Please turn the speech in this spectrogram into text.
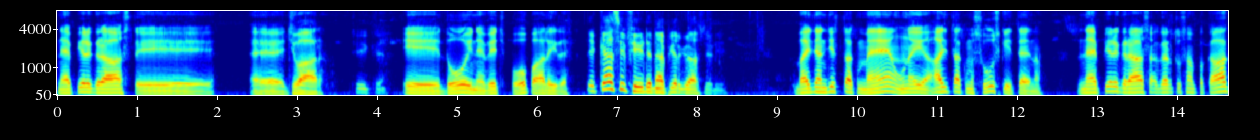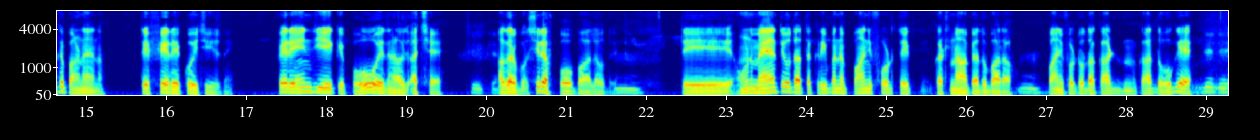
ਨੈਪੀਅਰ ਗ੍ਰਾਸ ਤੇ ਜਵਾਰ। ਠੀਕ ਹੈ। ਇਹ ਦੋ ਹੀ ਨੇ ਵਿੱਚ ਪੋ ਪਾ ਲਈਦਾ ਤੇ ਕੈਸੀ ਫੀਡ ਹੈ ਨੈਪੀਅਰ ਗ੍ਰਾਸ ਜਿਹੜੀ? ਭਾਈਜਾਨ ਜਿਸ ਤੱਕ ਮੈਂ ਹੁਣ ਇਹ ਅੱਜ ਤੱਕ ਮਹਿਸੂਸ ਕੀਤਾ ਹੈ ਨਾ ਨੈਪੀਅਰ ਗ੍ਰਾਸ ਅਗਰ ਤੁਸੀਂ ਪਕਾ ਕੇ ਪਾਣਾ ਹੈ ਨਾ ਤੇ ਫਿਰ ਇਹ ਕੋਈ ਚੀਜ਼ ਨਹੀਂ। ਫਿਰ ਇੰਜ ਹੀ ਕਿ ਪੋ ਇਹਦੇ ਨਾਲ ਅੱਛਾ ਹੈ। ਠੀਕ ਹੈ। ਅਗਰ ਸਿਰਫ ਪੋ ਪਾ ਲਓ ਤੇ ਤੇ ਹੁਣ ਮੈਂ ਤੇ ਉਹਦਾ ਤਕਰੀਬਨ 5 ਫੁੱਟ ਤੇ ਕੱਟਣਾ ਪਿਆ ਦੁਬਾਰਾ। ਹੂੰ। 5 ਫੁੱਟ ਉਹਦਾ ਕੱਦ ਕੱਦ ਹੋ ਗਿਆ। ਜੀ ਜੀ।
